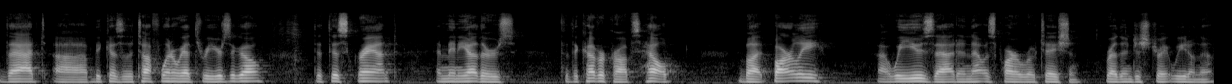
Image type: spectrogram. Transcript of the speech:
that, uh, because of the tough winter we had three years ago, that this grant and many others for the cover crops help. But barley, uh, we use that, and that was part of rotation rather than just straight wheat on that.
